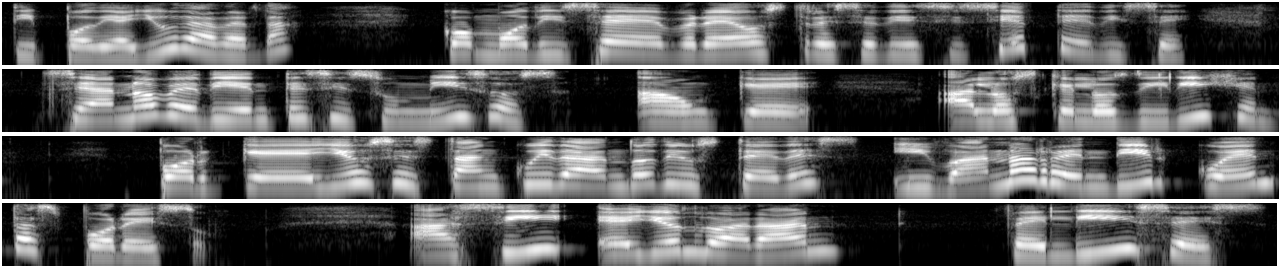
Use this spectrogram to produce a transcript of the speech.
tipo de ayuda, ¿verdad? Como dice Hebreos 13:17, dice, sean obedientes y sumisos, aunque a los que los dirigen, porque ellos están cuidando de ustedes y van a rendir cuentas por eso. Así ellos lo harán felices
